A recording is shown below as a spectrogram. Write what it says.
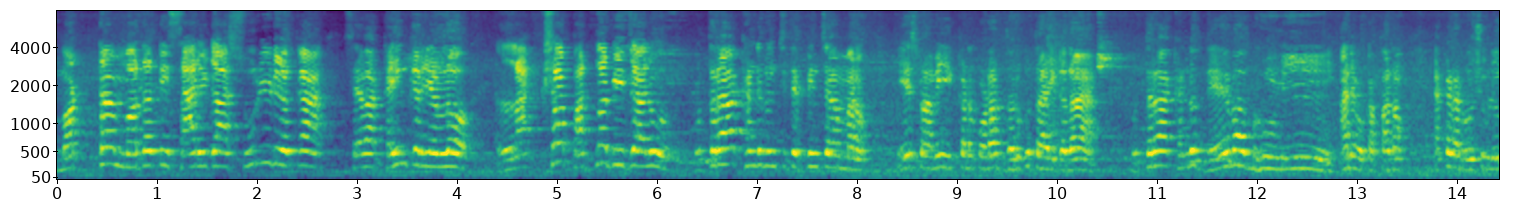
మొట్టమొదటిసారిగా సూర్యుడి యొక్క సేవ కైంకర్యంలో లక్ష పద్మ బీజాలు ఉత్తరాఖండ్ నుంచి తెప్పించాం మనం. ఏ స్వామి ఇక్కడ కూడా దొరుకుతాయి కదా. ఉత్తరాఖండ్ దేవభూమి అని ఒక పదం. అక్కడ ఋషులు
